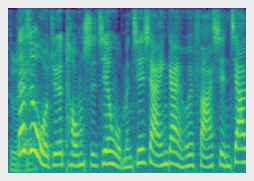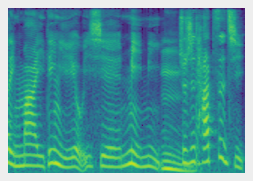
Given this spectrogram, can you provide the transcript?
对对？但是我觉得同时间，我们接下来应该也会发现，嘉玲妈一定也有一些秘密，嗯，就是她自己。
